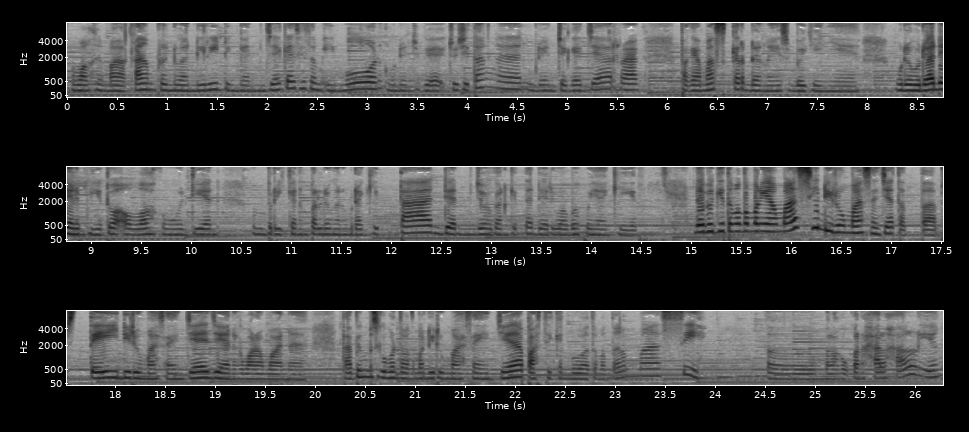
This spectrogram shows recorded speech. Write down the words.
Memaksimalkan perlindungan diri dengan menjaga sistem imun, kemudian juga cuci tangan, kemudian jaga jarak, pakai masker dan lain sebagainya. Mudah-mudahan dengan begitu Allah kemudian memberikan perlindungan kepada kita dan menjauhkan kita dari wabah penyakit. Dan bagi teman-teman yang masih di rumah saja tetap stay di rumah saja, jangan ke mana-mana. Tapi meskipun teman-teman di rumah saja, pastikan bahwa teman-teman masih uh, melakukan hal-hal yang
